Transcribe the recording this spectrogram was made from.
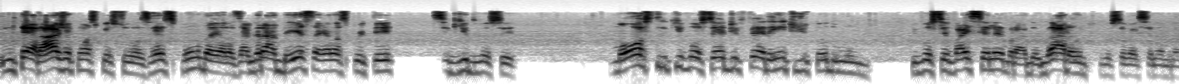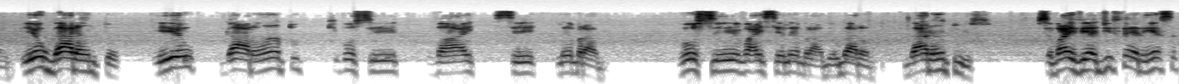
interaja com as pessoas, responda a elas, agradeça a elas por ter seguido você. Mostre que você é diferente de todo mundo e você vai ser lembrado. Eu garanto que você vai ser lembrado. Eu garanto. Eu garanto que você vai ser lembrado. Você vai ser lembrado, eu garanto. Garanto isso. Você vai ver a diferença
